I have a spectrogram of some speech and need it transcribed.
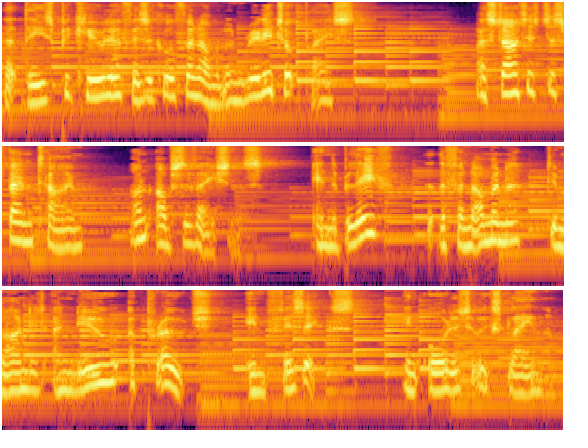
that these peculiar physical phenomena really took place, I started to spend time on observations in the belief that the phenomena demanded a new approach in physics in order to explain them.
